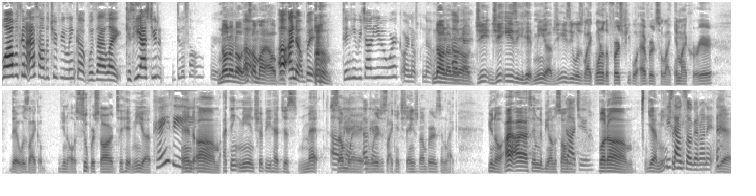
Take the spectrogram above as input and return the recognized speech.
Well, I was gonna ask how the Trippie link up was that like, cause he asked you to do a song. Or? no no no that's Oh. on my album Oh, I know, but didn't he reach out to you to work or no? No. No, no, no, no. G G-Eazy hit me up. G Easy was like one of the first people ever to like in my career that was like a you know a superstar to hit me up. Crazy. And um, I think me and Trippie had just met Oh, okay, somewhere, and we were okay. just like exchange numbers and like, you know, I, I asked him to be on the song. Got you. But um, yeah, me and he Trippie, sounds so good on it. yeah,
